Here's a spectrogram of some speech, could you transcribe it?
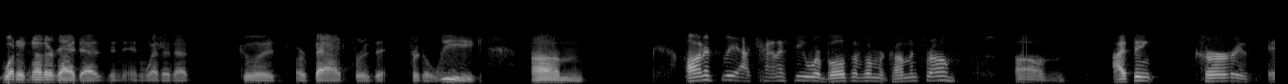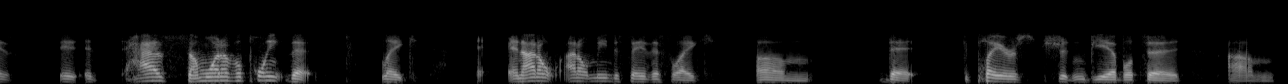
what another guy does and, and whether that's good or bad for the for the league? Um, honestly, I kind of see where both of them are coming from. Um, I think Kerr is is it, it has somewhat of a point that like, and I don't I don't mean to say this like um, that players shouldn't be able to um,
